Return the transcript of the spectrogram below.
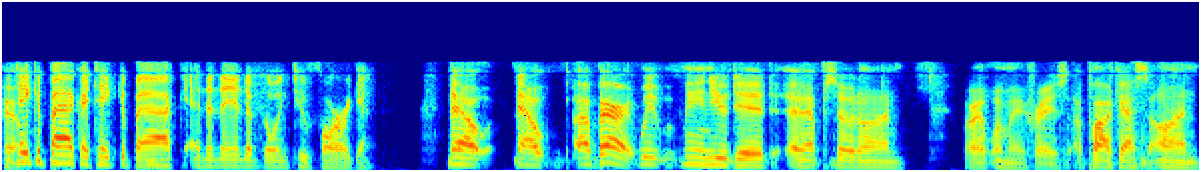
I take it back, I take it back, and then they end up going too far again. Now, now, uh, Barrett, we, me and you did an episode on, or let me rephrase, a podcast on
